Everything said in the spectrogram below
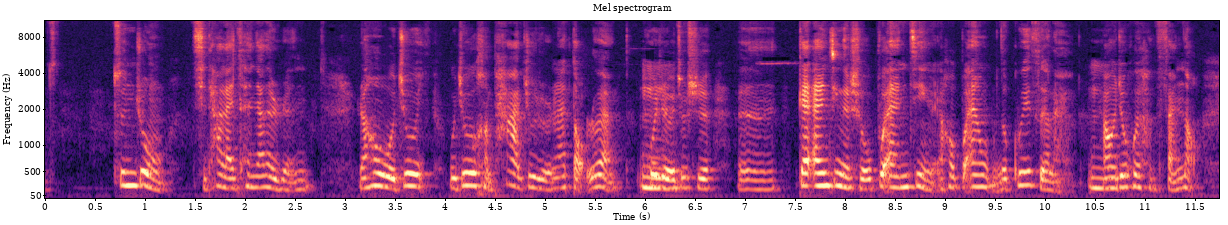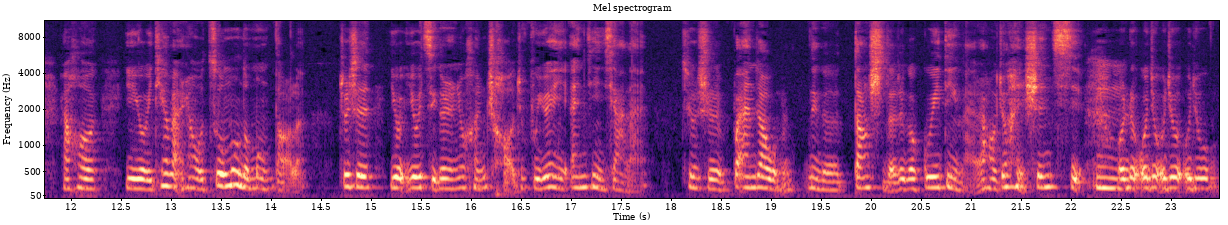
尊重其他来参加的人。然后我就我就很怕，就有人来捣乱，或者就是嗯，该安静的时候不安静，然后不按我们的规则来，然后就会很烦恼。然后有一天晚上，我做梦都梦到了，就是有有几个人就很吵，就不愿意安静下来，就是不按照我们那个当时的这个规定来，然后就很生气。嗯我就我就我就我就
